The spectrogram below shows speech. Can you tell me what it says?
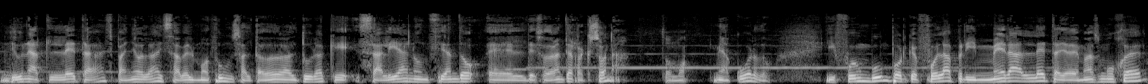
de una atleta española, Isabel Mozún, saltadora de altura, que salía anunciando el desodorante Rexona Toma. me acuerdo. Y fue un boom porque fue la primera atleta y además mujer,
